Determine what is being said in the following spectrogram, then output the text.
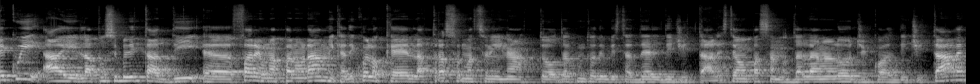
E qui hai la possibilità di eh, fare una panoramica di quello che è la trasformazione in atto dal punto di vista del digitale. Stiamo passando dall'analogico al digitale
